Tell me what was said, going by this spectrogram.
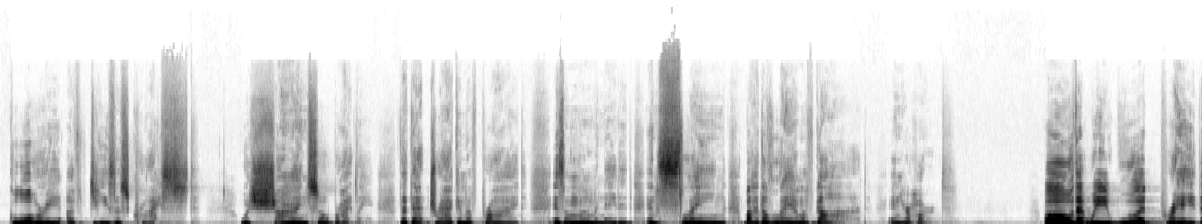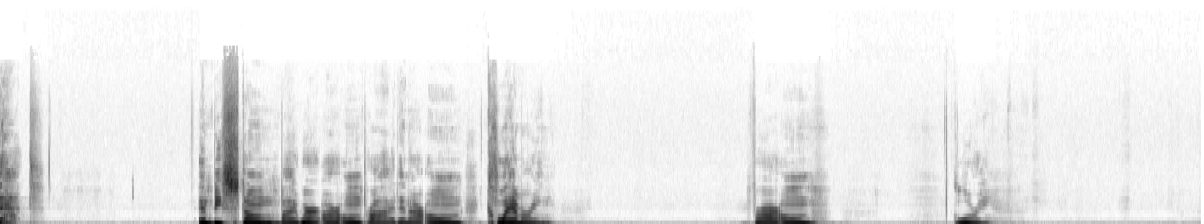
glory of Jesus Christ would shine so brightly that that dragon of pride is illuminated and slain by the Lamb of God in your heart. Oh, that we would pray that and be stung by where our own pride and our own clamoring for our own glory.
